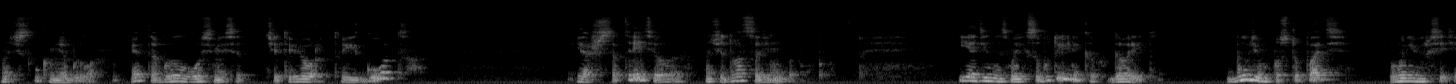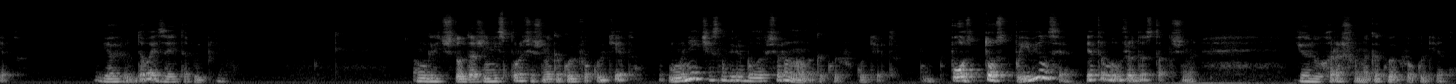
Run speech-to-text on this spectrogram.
значит, сколько мне было? Это был 84 год, я 63-го, значит, 21 год. И один из моих собутыльников говорит, будем поступать в университет. Я говорю, давай за это выпьем. Он говорит, что даже не спросишь, на какой факультет. Мне, честно говоря, было все равно, на какой факультет. Пост, тост появился, этого уже достаточно. Я говорю, хорошо, на какой факультет?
